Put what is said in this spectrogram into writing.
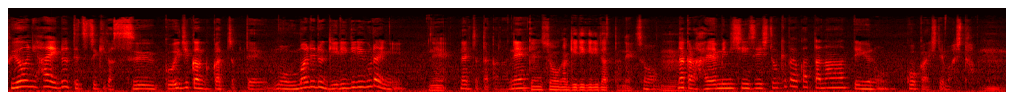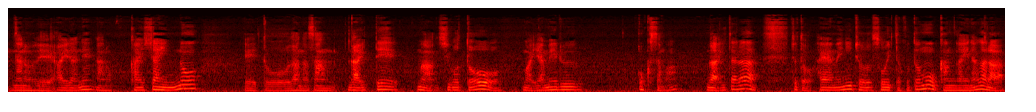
扶養に入る手続きがすっごい時間かかっちゃってもう生まれるギリギリぐらいにね。なっちゃったから保ね険証がギリギリだったね。そう、うん。だから早めに申請しておけばよかったなっていうのを後悔してました。うん。なので間ねあの会社員の、えー、と旦那さんがいて、まあ、仕事を、まあ、辞める奥様がいたらちょっと早めにちょそういったことも考えながら、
